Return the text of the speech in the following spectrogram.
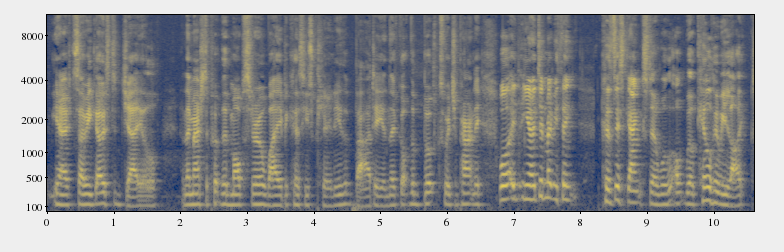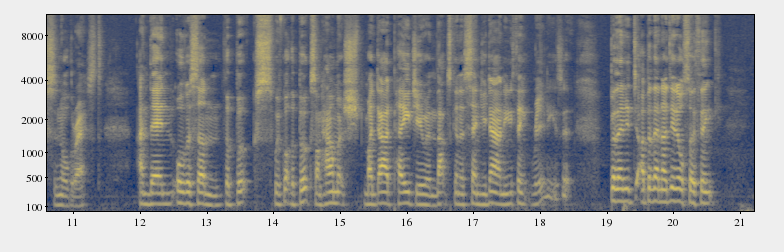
You know, so he goes to jail, and they manage to put the mobster away because he's clearly the baddie, and they've got the books, which apparently, well, it, you know, it did make me think because this gangster will will kill who he likes and all the rest. And then all of a sudden, the books, we've got the books on how much my dad paid you, and that's going to send you down. And you think, really, is it? But then, it, but then I did also think,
